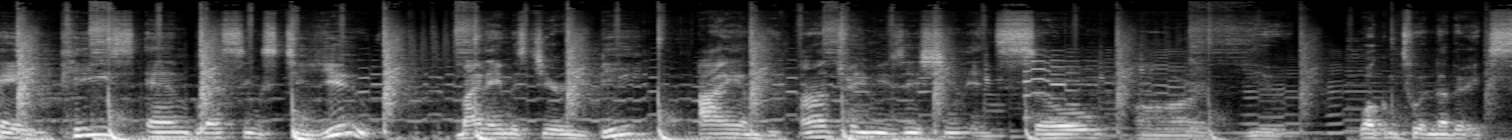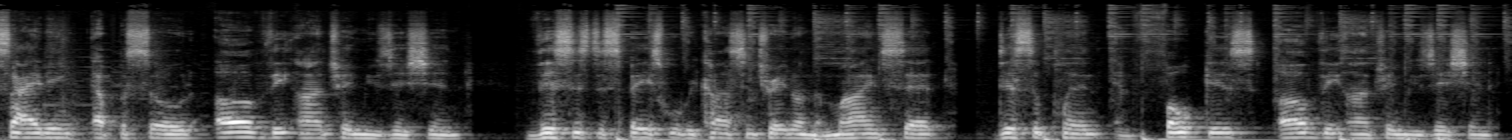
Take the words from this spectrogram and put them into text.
Hey, peace and blessings to you. My name is Jerry B. I am the EntreMusician, and so are you. Welcome to another exciting episode of The EntreMusician. This is the space where we concentrate on the mindset, discipline, and focus of the EntreMusician.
